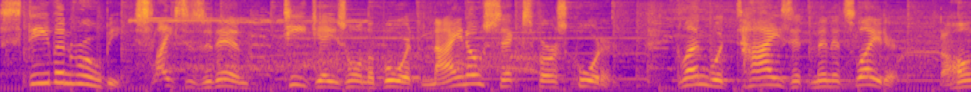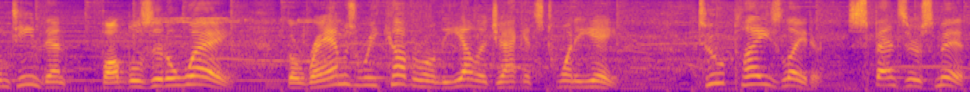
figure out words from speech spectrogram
Stephen Ruby slices it in. TJ's on the board, 9.06 first quarter. Glenwood ties it minutes later. The home team then fumbles it away. The Rams recover on the Yellow Jackets 28. Two plays later, Spencer Smith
